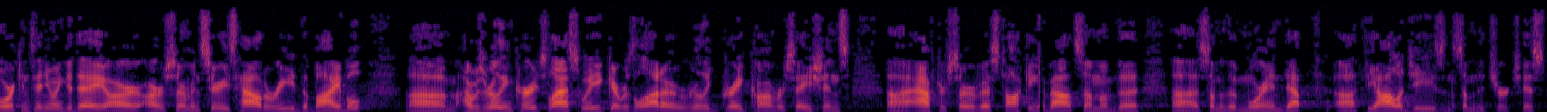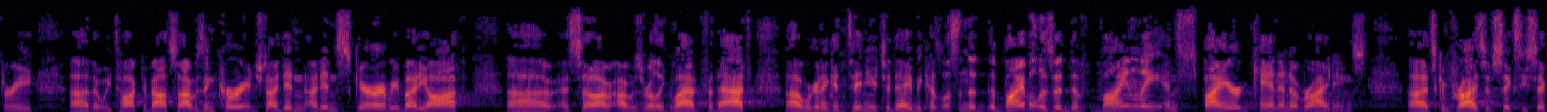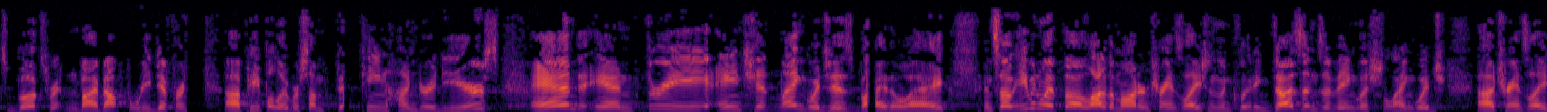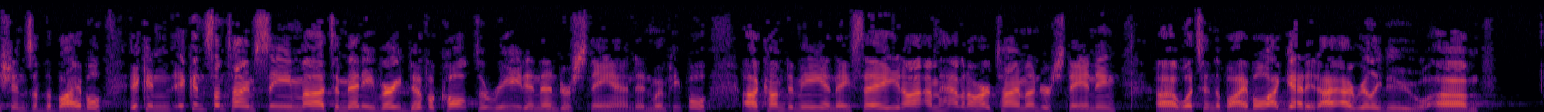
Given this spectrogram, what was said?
We're continuing today our, our sermon series, How to Read the Bible. Um, I was really encouraged last week. There was a lot of really great conversations uh, after service, talking about some of the uh, some of the more in-depth uh, theologies and some of the church history uh, that we talked about. So I was encouraged. I didn't I didn't scare everybody off. Uh, so I, I, was really glad for that. Uh, we're going to continue today because listen, the, the Bible is a divinely inspired canon of writings. Uh, it's comprised of 66 books written by about 40 different uh, people over some 1,500 years, and in three ancient languages, by the way. And so, even with a lot of the modern translations, including dozens of English language uh, translations of the Bible, it can it can sometimes seem uh, to many very difficult to read and understand. And when people uh, come to me and they say, you know, I'm having a hard time understanding uh, what's in the Bible. I get it. I, I really do. Um,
